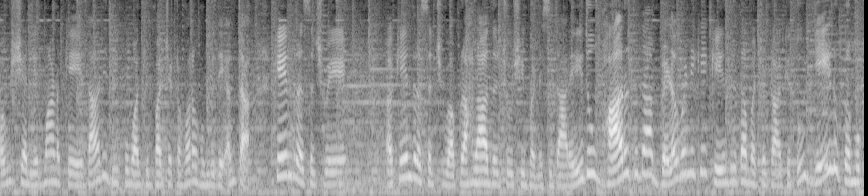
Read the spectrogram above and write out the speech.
ಭವಿಷ್ಯ ನಿರ್ಮಾಣಕ್ಕೆ ದಾರಿದೀಪವಾಗಿ ಬಜೆಟ್ ಹೊರಹೊಮ್ಮಿದೆ ಅಂತ ಕೇಂದ್ರ ಸಚಿವೆ, ಕೇಂದ್ರ ಸಚಿವ ಪ್ರಹ್ಲಾದ್ ಜೋಶಿ ಬಣ್ಣಿಸಿದ್ದಾರೆ. ಇದು ಭಾರತದ ಬೆಳವಣಿಗೆ ಕೇಂದ್ರಿತ ಬಜೆಟ್ ಆಗಿದ್ದು, ಏಳು ಪ್ರಮುಖ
